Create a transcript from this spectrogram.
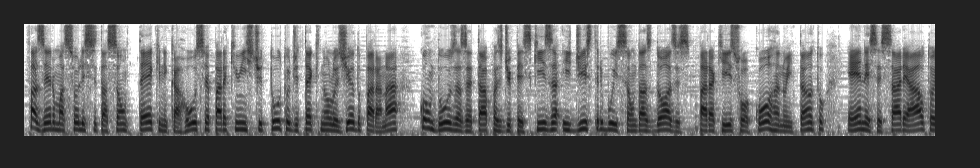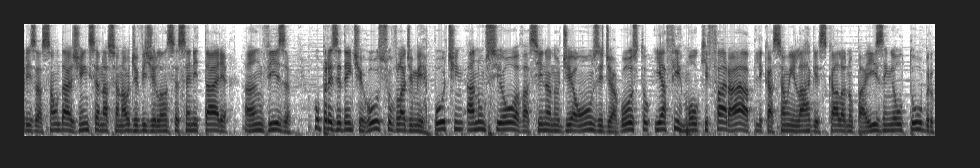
fazer uma solicitação técnica à Rússia para que o Instituto de Tecnologia do Paraná conduza as etapas de pesquisa e distribuição das doses. Para que isso ocorra, no entanto, é necessária a autorização da Agência Nacional de Vigilância Sanitária, a Anvisa. O presidente russo Vladimir Putin anunciou a vacina no dia 11 de agosto e afirmou que fará a aplicação em larga escala no país em outubro.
